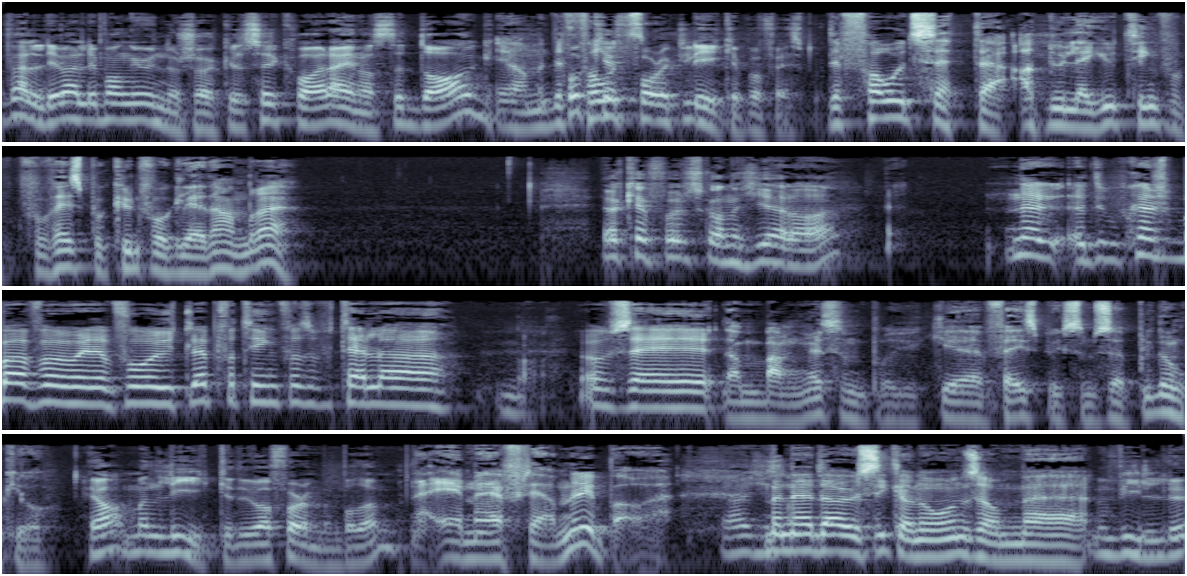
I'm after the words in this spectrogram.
veldig veldig mange undersøkelser hver eneste dag Ja, på hva folk liker på Facebook. Det forutsetter at du legger ut ting på, på Facebook kun for å glede andre. Ja, hvorfor skal han ikke gjøre det? Nei, du Kanskje bare for å få utløp for ting, for å fortelle Nei. og si, Det er mange som bruker Facebook som søppeldunk, jo. Ja, men liker du å følge med på dem? Nei, men jeg fjerner de bare. Ja, men eh, det er jo sikkert noen som uh... Men vil du,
